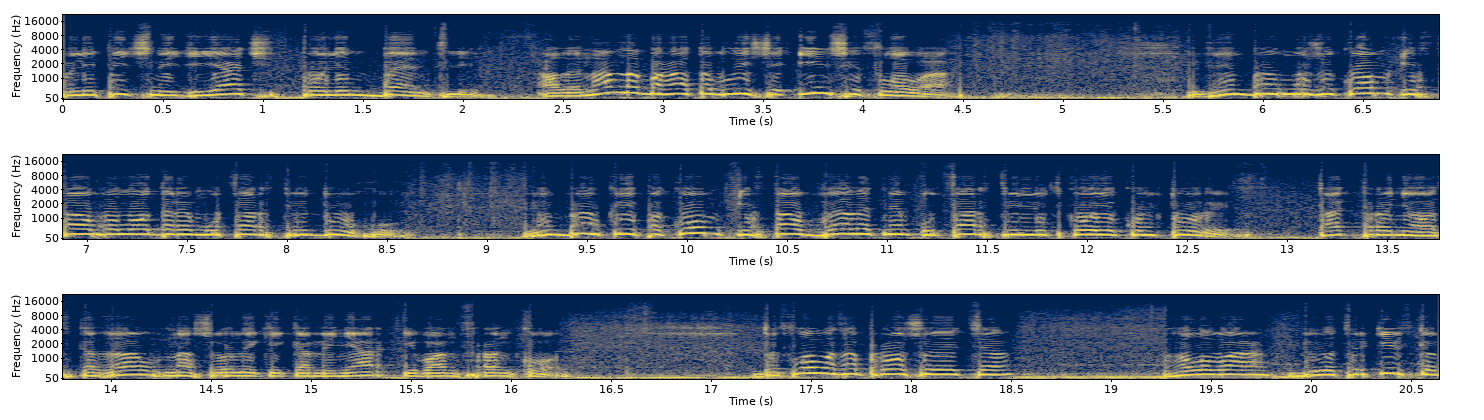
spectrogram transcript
політичний діяч Полін Бентлі. Але нам набагато ближче інші слова. Він був мужиком і став володарем у царстві духу. Він був кріпаком і став велетнем у царстві людської культури. Так про нього сказав наш великий каменяр Іван Франко. До слова запрошується голова Білоцерківського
